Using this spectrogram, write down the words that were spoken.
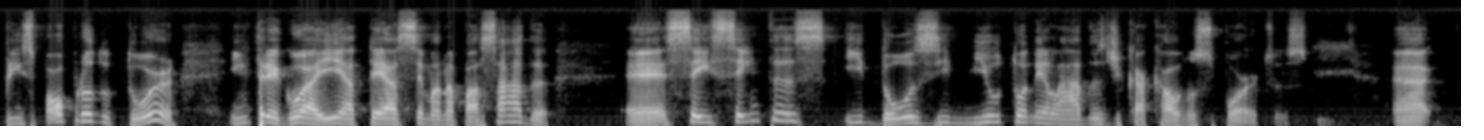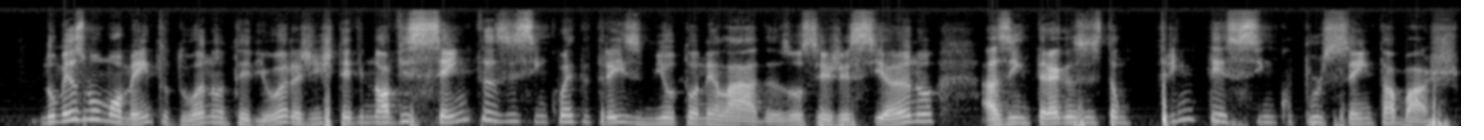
principal produtor, entregou aí até a semana passada é, 612 mil toneladas de cacau nos portos. É, no mesmo momento do ano anterior, a gente teve 953 mil toneladas, ou seja, esse ano as entregas estão 35% abaixo.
